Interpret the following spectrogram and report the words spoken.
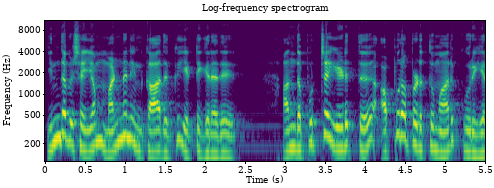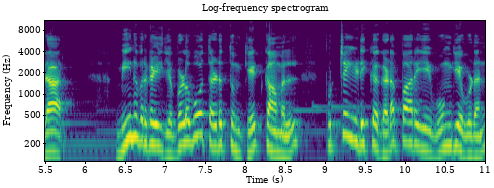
இந்த விஷயம் மன்னனின் காதுக்கு எட்டுகிறது. அந்த புற்றை எடுத்து அப்புறப்படுத்துமாறு கூறுகிறார். மீனவர்கள் எவ்வளவோ தடுத்தும் கேட்காமல் புற்றை இடிக்க கடப்பாறையை ஓங்கியவுடன்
